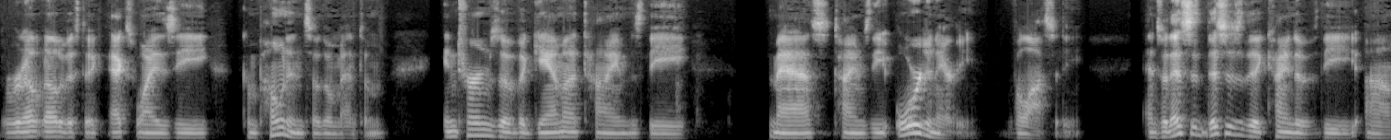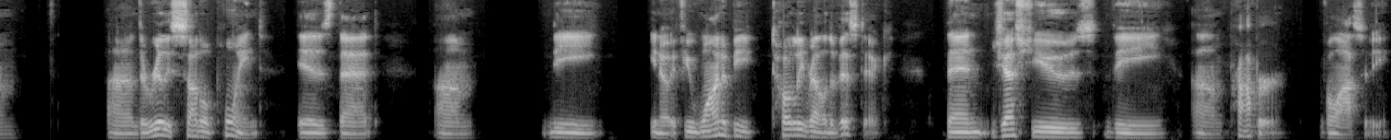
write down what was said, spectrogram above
the relativistic x, y, z components of the momentum in terms of a gamma times the mass times the ordinary velocity. And so this is this is the kind of the um, uh, the really subtle point is that um, the you know if you want to be totally relativistic, then just use the um, proper velocity.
